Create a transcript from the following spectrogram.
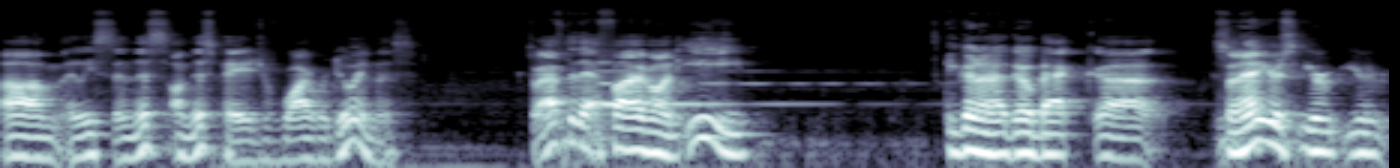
um, at least in this on this page of why we're doing this. So after that five on E, you're gonna go back. Uh, so now you're you're you're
